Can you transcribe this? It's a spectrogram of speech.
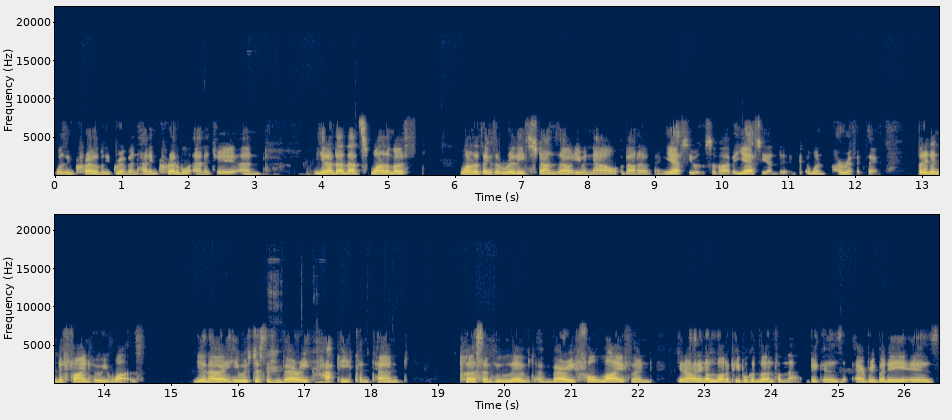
was incredibly driven, had incredible energy, and you know that that's one of the most one of the things that really stands out even now about Irving. Yes, he was a survivor. Yes, he underwent horrific things, but it didn't define who he was. You know, he was just this mm. very happy, content person who lived a very full life. And, you know, I think a lot of people could learn from that because everybody is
